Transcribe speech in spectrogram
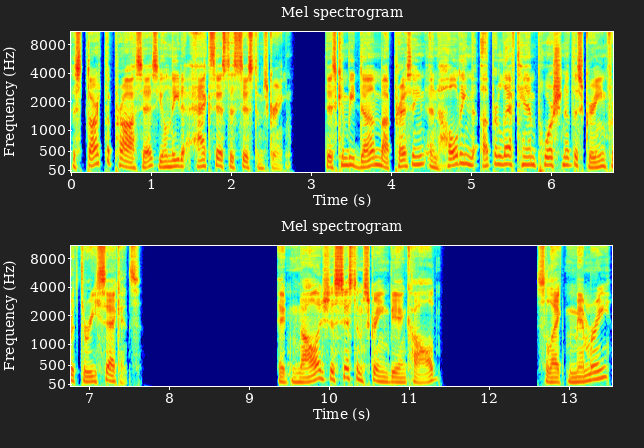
To start the process, you'll need to access the system screen. This can be done by pressing and holding the upper left-hand portion of the screen for 3 seconds. Acknowledge the system screen being called. Select Memory,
